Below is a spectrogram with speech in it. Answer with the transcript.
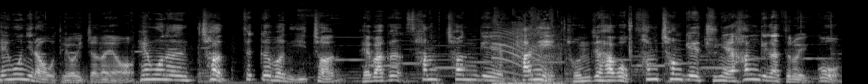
행운이라고 되어 있잖아요. 행운은 1000, 특급은 2000, 대박은 3,000개의 판이 존재하고 3,000개 중에 한 개가 들어있고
